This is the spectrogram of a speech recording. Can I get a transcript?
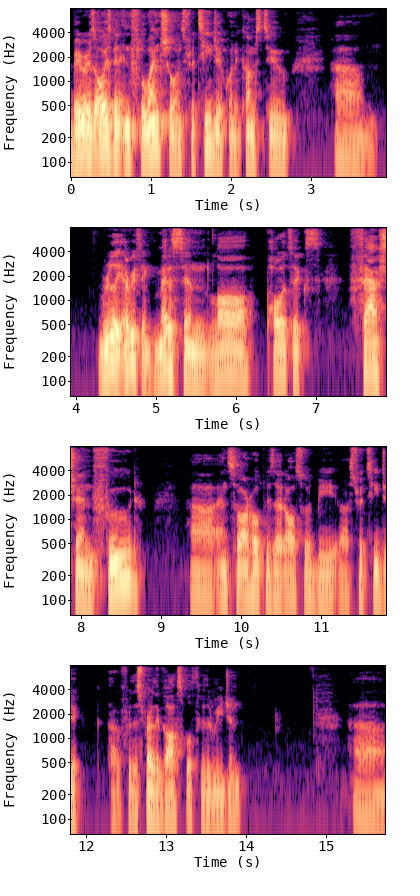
Beirut has always been influential and strategic when it comes to um, really everything medicine, law, politics, fashion, food. Uh, and so our hope is that also would be uh, strategic uh, for the spread of the gospel through the region. Uh,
